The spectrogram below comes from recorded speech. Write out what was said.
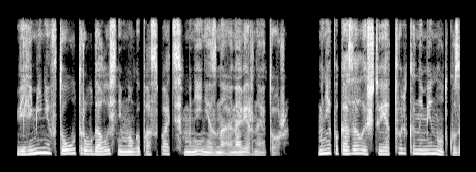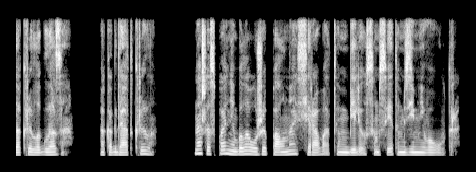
Велимине в то утро удалось немного поспать, мне, не знаю, наверное, тоже. Мне показалось, что я только на минутку закрыла глаза, а когда открыла, наша спальня была уже полна сероватым белесым светом зимнего утра.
